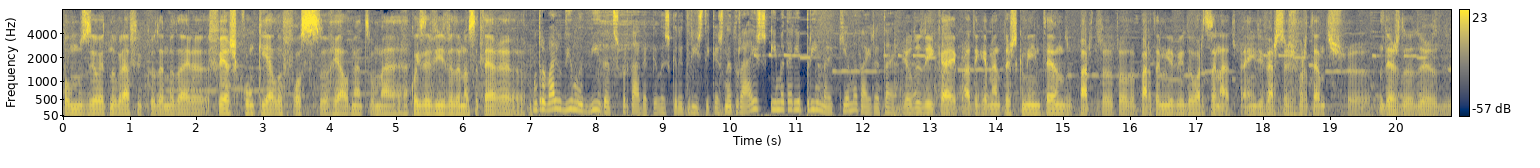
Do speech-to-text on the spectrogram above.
o Museu Etnográfico da Madeira fez com que ela fosse realmente uma coisa viva da nossa terra. Um trabalho de uma vida despertada pelas características naturais e matéria-prima que a Madeira tem. Eu dediquei praticamente desde que me entendo parte, toda parte da minha vida ao artesanato, em diversas vertentes, eh, desde, desde,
